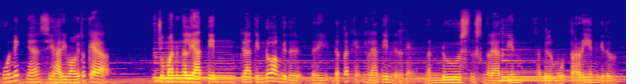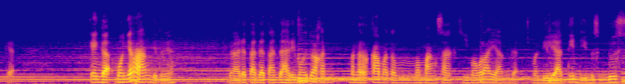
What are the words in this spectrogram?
uniknya si harimau itu kayak cuman ngeliatin ngeliatin doang gitu. Dari deket kayak ngeliatin gitu. Kayak ngendus terus ngeliatin sambil muterin gitu. Kayak kayak nggak mau nyerang gitu ya nggak ada tanda-tanda harimau itu akan menerkam atau memangsa Kimaulaya nggak. Cuman diliatin diindus-indus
